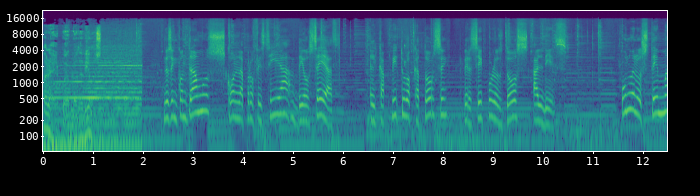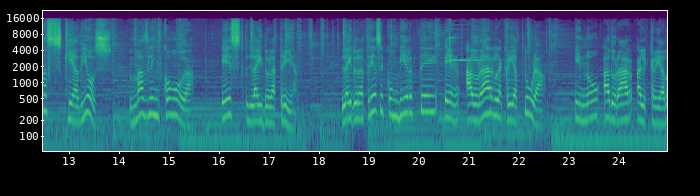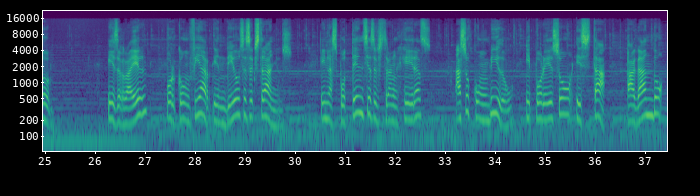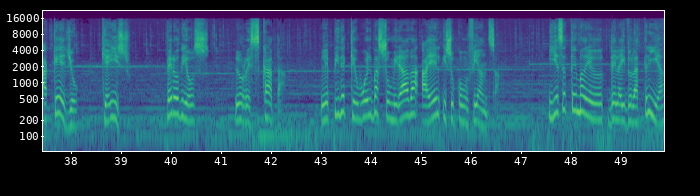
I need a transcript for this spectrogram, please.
para el pueblo de Dios. Nos encontramos con la profecía de Oseas, el capítulo 14, versículos 2 al 10. Uno de los temas que a Dios más le incomoda es la idolatría. La idolatría se convierte en adorar la criatura y no adorar al Creador. Israel, por confiar en dioses extraños, en las potencias extranjeras, ha sucumbido y por eso está pagando aquello que hizo. Pero Dios lo rescata, le pide que vuelva su mirada a Él y su confianza. Y ese tema de, la idolatría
